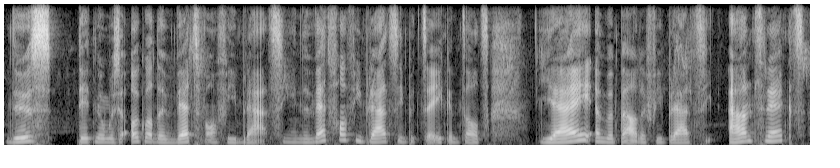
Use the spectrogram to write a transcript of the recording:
Dus dit noemen ze ook wel de wet van vibratie. En de wet van vibratie betekent dat jij een bepaalde vibratie aantrekt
